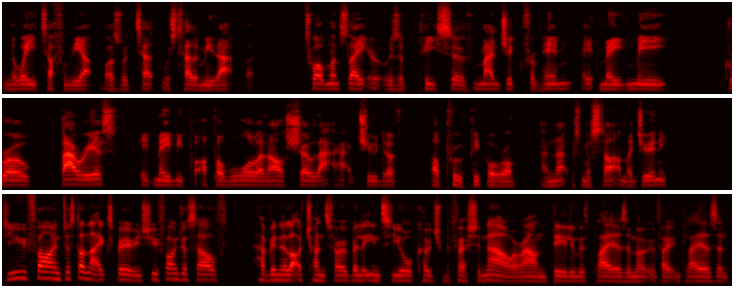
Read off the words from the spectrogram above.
And the way he toughened me up was was telling me that. But 12 months later, it was a piece of magic from him. It made me grow barriers. It made me put up a wall, and I'll show that attitude of I'll prove people wrong. And that was my start of my journey. Do you find, just on that experience, do you find yourself having a lot of transferability into your coaching profession now around dealing with players and motivating players and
